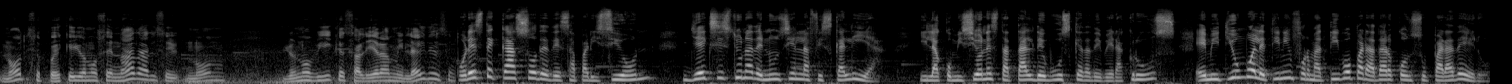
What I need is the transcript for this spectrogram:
no, dice, pues es que yo no sé nada, dice, no, yo no vi que saliera mi. Por este caso de desaparición, ya existe una denuncia en la Fiscalía y la Comisión Estatal de Búsqueda de Veracruz emitió un boletín informativo para dar con su paradero.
